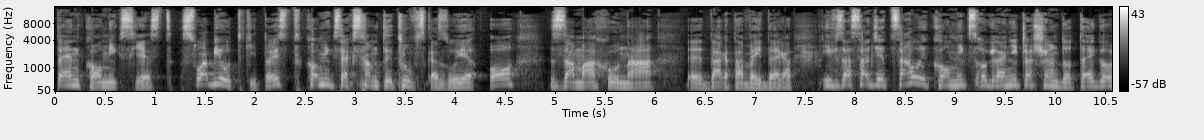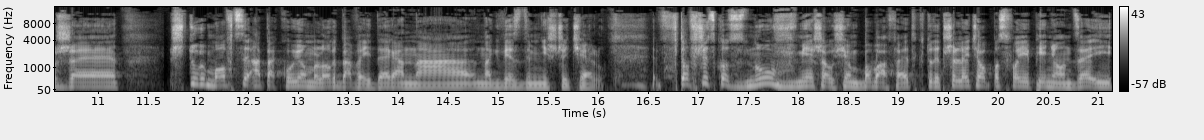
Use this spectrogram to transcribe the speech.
ten komiks jest słabiutki. To jest komiks, jak sam tytuł wskazuje, o zamachu na e, Darta Vadera. I w zasadzie cały komiks ogranicza się do tego, że szturmowcy atakują Lorda Vadera na, na Gwiezdnym Niszczycielu. W to wszystko znów wmieszał się Boba Fett, który przeleciał po swoje pieniądze i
